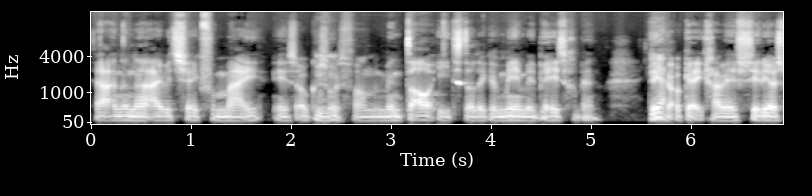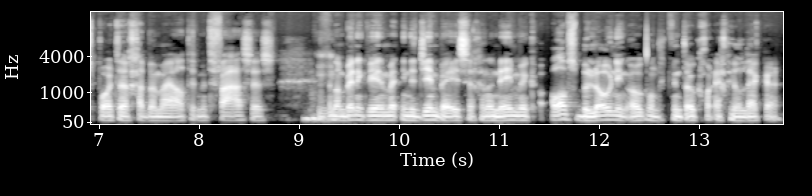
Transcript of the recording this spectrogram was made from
ja en een uh, eiwitshake voor mij is ook een mhm. soort van mentaal iets dat ik er meer mee bezig ben. Denk, oké, ik ga weer serieus sporten. Gaat bij mij altijd met fases. En mhm. dan ben ik weer in de gym bezig. En dan neem ik als beloning ook, want ik vind het ook gewoon echt heel lekker,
